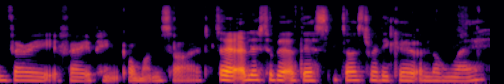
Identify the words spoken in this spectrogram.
I'm very, very pink on one side. So a little bit of this does really go a long way.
